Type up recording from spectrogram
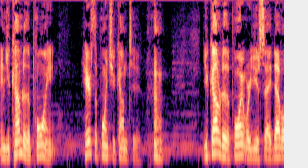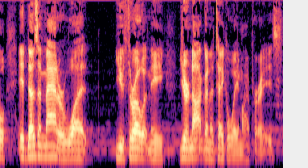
And you come to the point, here's the point you come to. You come to the point where you say, Devil, it doesn't matter what you throw at me, you're not going to take away my praise.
